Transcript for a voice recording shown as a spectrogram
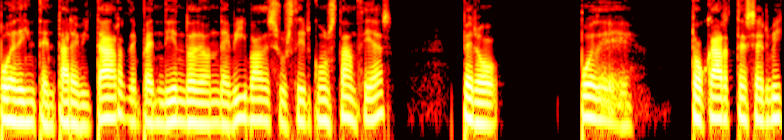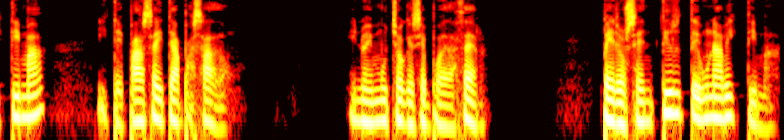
puede intentar evitar dependiendo de dónde viva, de sus circunstancias, pero puede tocarte ser víctima y te pasa y te ha pasado y no hay mucho que se pueda hacer. Pero sentirte una víctima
